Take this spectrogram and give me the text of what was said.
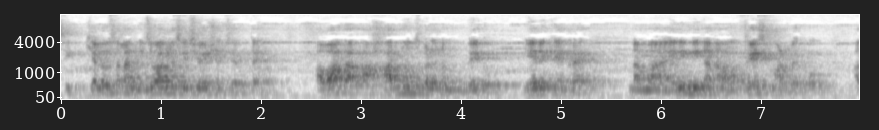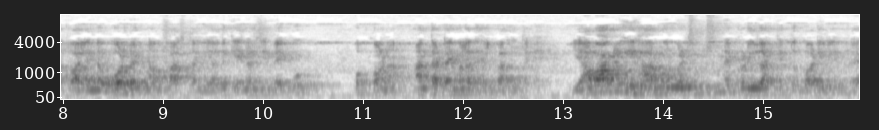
ಸಿ ಕೆಲವು ಸಲ ನಿಜವಾಗ್ಲೂ ಸಿಚುವೇಶನ್ಸ್ ಇರುತ್ತೆ ಆವಾಗ ಆ ಹಾರ್ಮೋನ್ಸ್ಗಳು ನಮಗೆ ಬೇಕು. ಏನಕ್ಕೆ ಅಂದರೆ ನಮ್ಮ ಎನಿಮಿನ ನಾವು ಫೇಸ್ ಮಾಡಬೇಕು ಅಥವಾ ಅಲ್ಲಿಂದ ಓಡಬೇಕು ನಾವು ಫಾಸ್ಟಾಗಿ ಅದಕ್ಕೆ ಎನರ್ಜಿ ಬೇಕು, ಒಪ್ಕೋಣ. ಅಂಥ ಟೈಮಲ್ಲಿ ಅದು ಹೆಲ್ಪ್ ಆಗುತ್ತೆ. ಯಾವಾಗಲೂ ಈ ಹಾರ್ಮೋನ್ಗಳು ಸುಮ್ಮ ಸುಮ್ಮನೆ ಪ್ರೊಡ್ಯೂಸ್ ಆಗ್ತಿತ್ತು ಬಾಡಿಲಿ ಅಂದರೆ,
